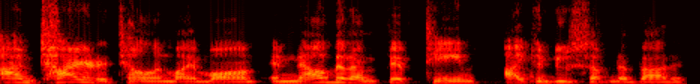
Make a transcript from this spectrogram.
I'm tired of telling my mom. And now that I'm 15, I can do something about it.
